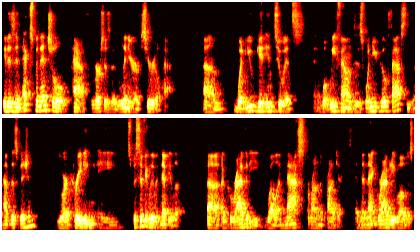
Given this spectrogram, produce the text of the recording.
it is an exponential path versus a linear serial path. Um, when you get into it, what we found is when you go fast and you have this vision, you are creating a specifically with Nebula uh, a gravity well, a mass around the project. And then that gravity well just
